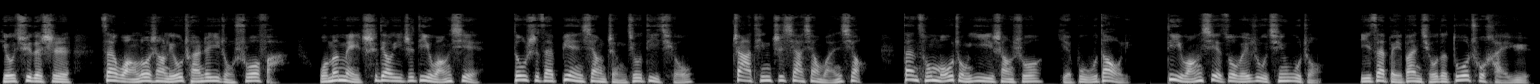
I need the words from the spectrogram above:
有趣的是。在网络上流传着一种说法：我们每吃掉一只帝王蟹，都是在变相拯救地球。乍听之下像玩笑，但从某种意义上说也不无道理。帝王蟹作为入侵物种，已在北半球的多处海域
